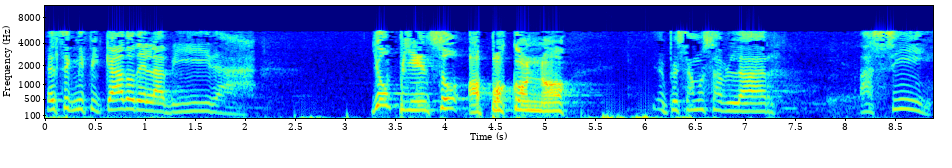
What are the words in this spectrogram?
el significado de la vida. Yo pienso, ¿a poco no? Empezamos a hablar así.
